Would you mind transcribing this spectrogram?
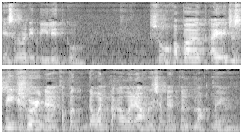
Kesa naman ipilit ko. So kapag, I I just make sure na kapag nawal, nakawala ako sa mental block na yun,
